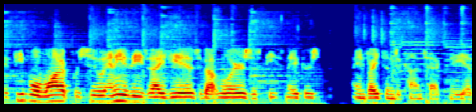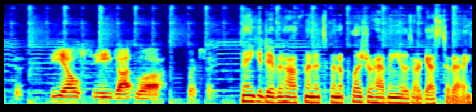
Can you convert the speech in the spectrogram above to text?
if people want to pursue any of these ideas about lawyers as peacemakers, I invite them to contact me at the blc.law website. Thank you, David Hoffman. It's been a pleasure having you as our guest today.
